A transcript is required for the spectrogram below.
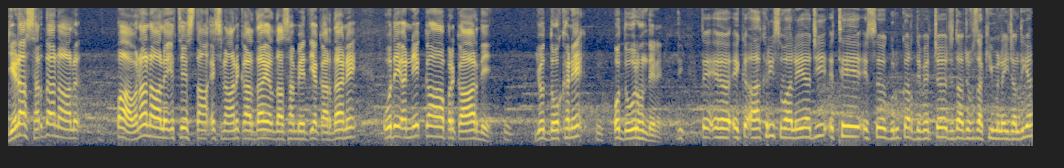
ਜਿਹੜਾ ਸਰਦਾ ਨਾਲ ਭਾਵਨਾ ਨਾਲ ਇੱਥੇ ਸਤਾ- ਇਸ਼ਨਾਨ ਕਰਦਾ ਹੈ ਅਰਦਾਸਾਂ ਬੇਨਤੀਆਂ ਕਰਦਾ ਨੇ ਉਹਦੇ ਅਨੇਕਾਂ ਪ੍ਰਕਾਰ ਦੇ ਜੋ ਦੁੱਖ ਨੇ ਉਹ ਦੂਰ ਹੁੰਦੇ ਨੇ। ਜੀ ਤੇ ਇੱਕ ਆਖਰੀ ਸਵਾਲ ਇਹ ਆ ਜੀ ਇੱਥੇ ਇਸ ਗੁਰੂ ਘਰ ਦੇ ਵਿੱਚ ਜਿੱਦਾਂ ਅੱਜ ਵਿਸਾਖੀ ਮਨਾਈ ਜਾਂਦੀ ਆ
